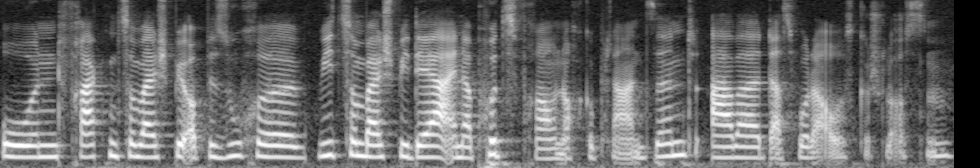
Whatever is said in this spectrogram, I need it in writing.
und fragten zum Beispiel, ob Besuche wie zum Beispiel der einer Putzfrau noch geplant sind, aber das wurde ausgeschlossen.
